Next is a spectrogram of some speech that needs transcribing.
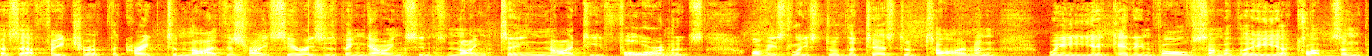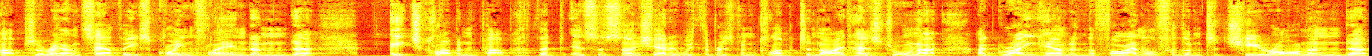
as our feature at the Creek tonight. This race series has been going since 1994 and it's obviously stood the test of time. And we uh, get involved some of the uh, clubs and pubs around southeast Queensland and. Uh, each club and pub that is associated with the Brisbane Club tonight has drawn a, a greyhound in the final for them to cheer on. And uh,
